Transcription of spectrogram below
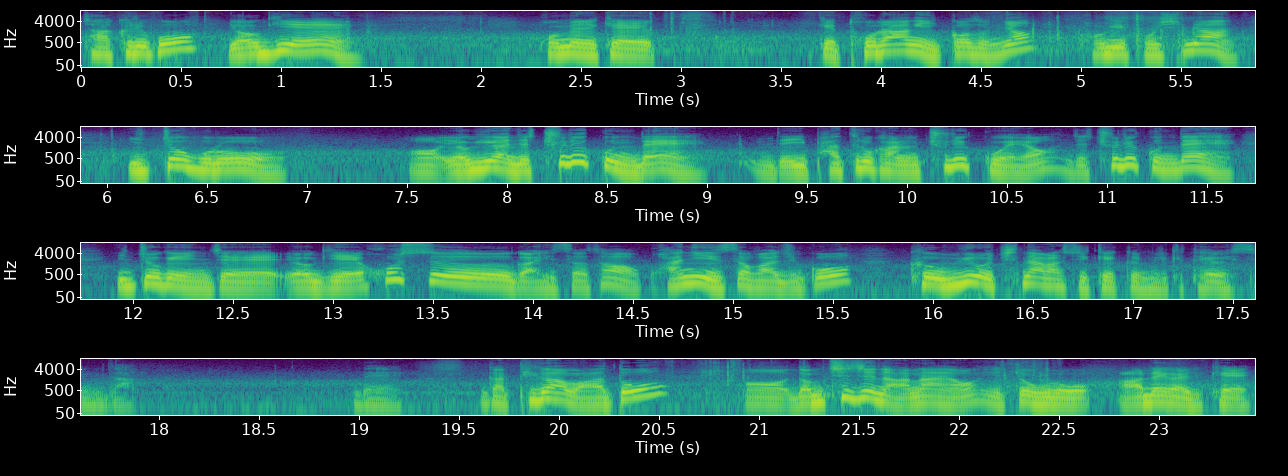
자 그리고 여기에 보면 이렇게 이렇게 도랑이 있거든요. 거기 보시면 이쪽으로 어, 여기가 이제 출입구인데 이제 이 밭으로 가는 출입구예요. 이제 출입구인데 이쪽에 이제 여기에 호스가 있어서 관이 있어가지고 그 위로 지나갈 수 있게끔 이렇게 되어 있습니다. 네, 그러니까 비가 와도 어, 넘치지는 않아요. 이쪽으로 아래가 이렇게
